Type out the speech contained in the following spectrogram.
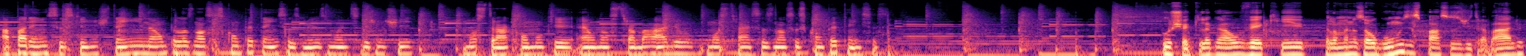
aparências que a gente tem e não pelas nossas competências mesmo antes da gente mostrar como que é o nosso trabalho, mostrar essas nossas competências. Puxa, que legal ver que pelo menos alguns espaços de trabalho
